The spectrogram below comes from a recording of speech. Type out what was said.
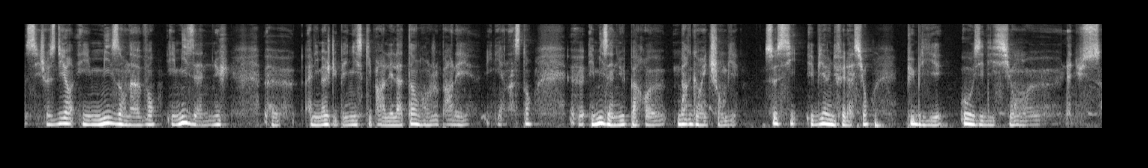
si j'ose dire, est mise en avant, est mise à nu, euh, à l'image du pénis qui parlait latin dont je parlais il y a un instant, est mise à nu par Marguerite Chambier. Ceci est bien une fellation publiée aux éditions Lanus.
